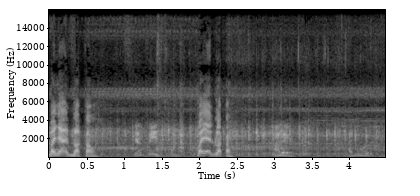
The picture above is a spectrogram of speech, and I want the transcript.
Banyak di belakang. Selfie. Banyak di belakang. Ada. Aduh.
